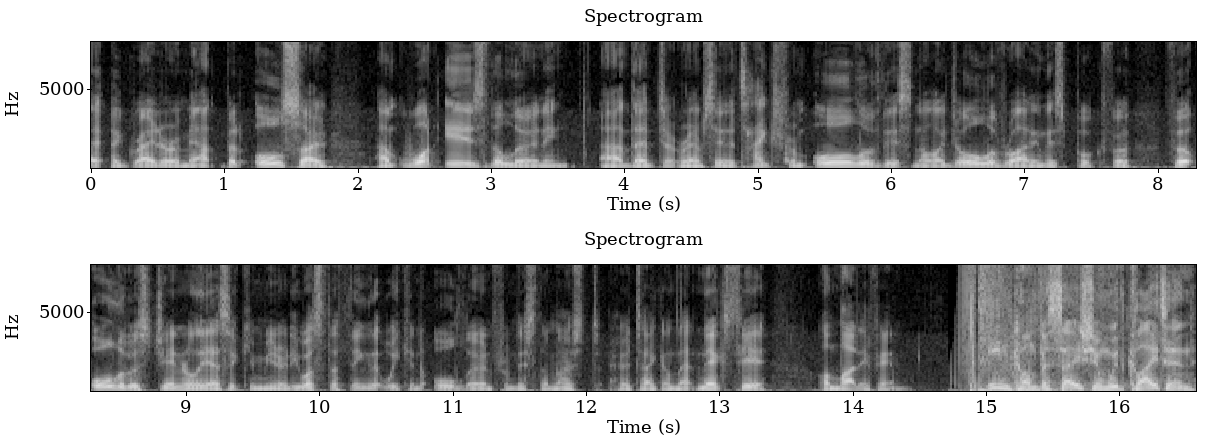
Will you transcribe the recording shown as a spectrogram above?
a, a greater amount, but also um, what is the learning uh, that Ramsina takes from all of this knowledge, all of writing this book for for all of us generally as a community. What's the thing that we can all learn from this the most? Her take on that next here on Light FM. In conversation with Clayton.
